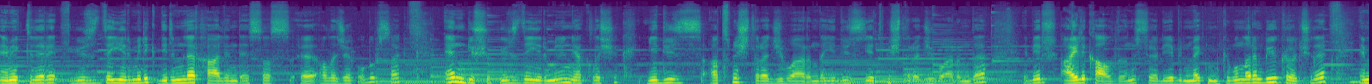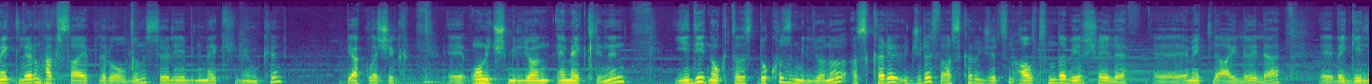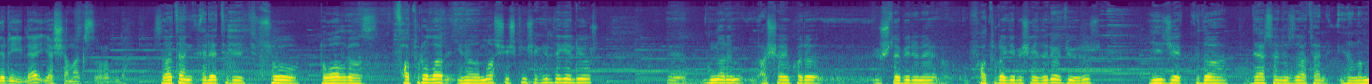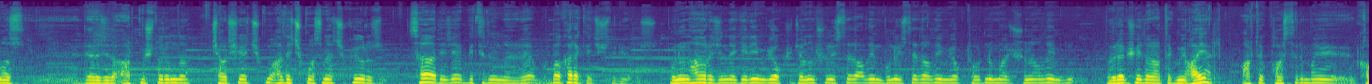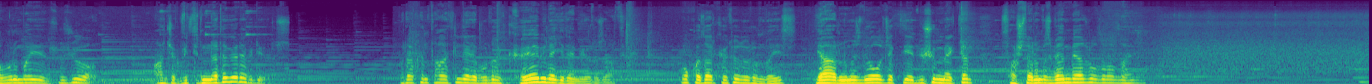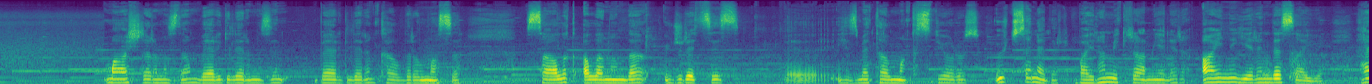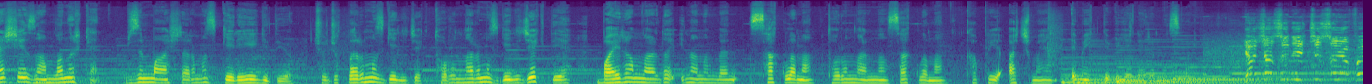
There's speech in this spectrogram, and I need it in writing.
Emeklileri %20'lik dilimler halinde esas e, alacak olursak en düşük %20'nin yaklaşık 760 lira civarında, 770 lira civarında bir aylık aldığını söyleyebilmek mümkün. Bunların büyük ölçüde emeklilerin hak sahipleri olduğunu söyleyebilmek mümkün. Yaklaşık e, 13 milyon emeklinin 7.9 milyonu asgari ücret ve asgari ücretin altında bir şeyle, e, emekli aylığıyla e, ve geliriyle yaşamak zorunda. Zaten elektrik, su, doğalgaz, faturalar inanılmaz şişkin şekilde geliyor. Ee, Bunların aşağı yukarı üçte birini fatura gibi şeyleri ödüyoruz. Yiyecek, gıda derseniz zaten inanılmaz derecede artmış durumda. Çarşıya çıkma, hadi çıkmasına çıkıyoruz. Sadece vitrinlere bakarak geçiştiriyoruz. Bunun haricinde geleyim yok canım şunu istedi alayım, bunu istedi alayım, yok torunuma şunu alayım. Böyle bir şeyler artık bir hayal. Artık pastırmayı, kavurmayı, sucuğu ancak vitrinlerde görebiliyoruz. Bırakın tatilleri buradan köye bile gidemiyoruz artık. O kadar kötü durumdayız. Yarınımız ne olacak diye düşünmekten saçlarımız bembeyaz oldu vallahi. maaşlarımızdan vergilerimizin vergilerin kaldırılması, sağlık alanında ücretsiz e, hizmet almak istiyoruz. 3 senedir bayram ikramiyeleri aynı yerinde sayıyor. Her şey zamlanırken bizim maaşlarımız geriye gidiyor. Çocuklarımız gelecek, torunlarımız gelecek diye bayramlarda inanın ben saklanan, torunlarından saklanan, kapıyı açmayan emekli üyelerimiz var. Yaşasın işçi sınıfı,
